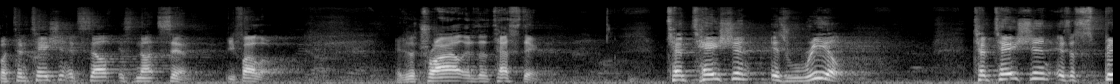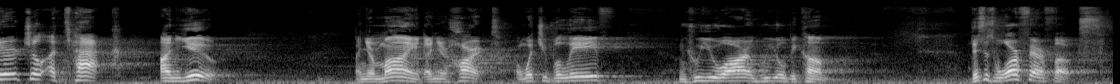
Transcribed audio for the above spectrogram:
But temptation itself is not sin. You follow? It is a trial, it is a testing. Temptation is real. Temptation is a spiritual attack on you, on your mind, on your heart, on what you believe, and who you are and who you'll become. This is warfare, folks.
